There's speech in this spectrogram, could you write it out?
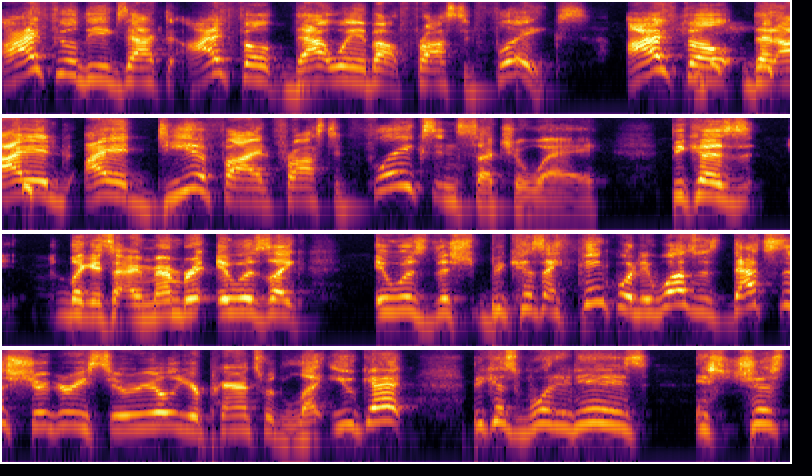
I feel the exact, I felt that way about Frosted Flakes. I felt that I had, I had deified Frosted Flakes in such a way because, like I said, I remember it was like, it was the, sh- because I think what it was is that's the sugary cereal your parents would let you get because what it is, it's just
